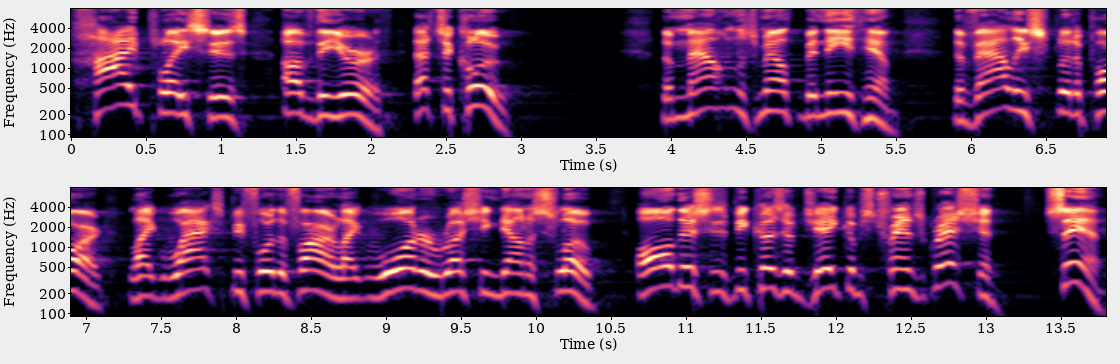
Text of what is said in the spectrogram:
high places of the earth. That's a clue. The mountains melt beneath him. The valleys split apart like wax before the fire, like water rushing down a slope. All this is because of Jacob's transgression, sin,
